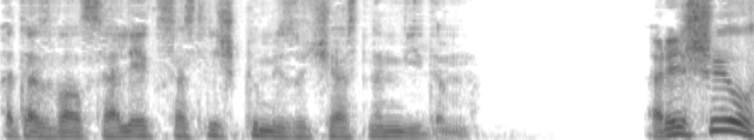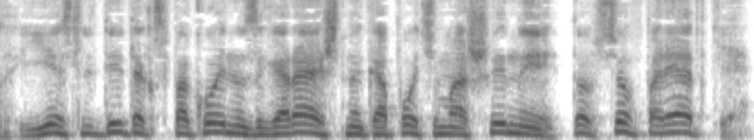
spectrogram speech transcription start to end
отозвался Олег со слишком безучастным видом. Решил, если ты так спокойно загораешь на капоте машины, то все в порядке.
